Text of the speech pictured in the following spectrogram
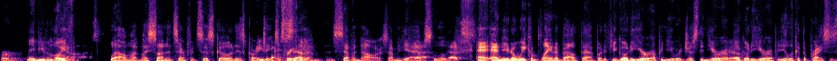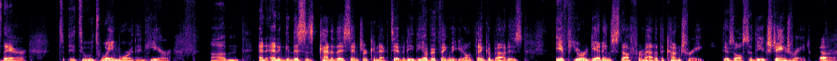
or maybe even oh, low oh, yeah. fives. Well, my, my son in San Francisco and his car He's takes premium seven dollars. I mean, yeah, yeah absolutely. and, yeah. and, you know, we complain about that, but if you go to Europe and you were just in Europe, you go to Europe and you look at the prices there, it's, it's, it's way more than here. Um, and and this is kind of this interconnectivity. The other thing that you don't think about is if you're getting stuff from out of the country, there's also the exchange rate. Yeah.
